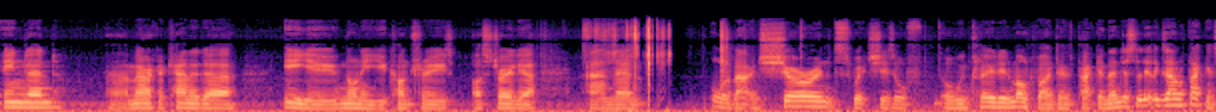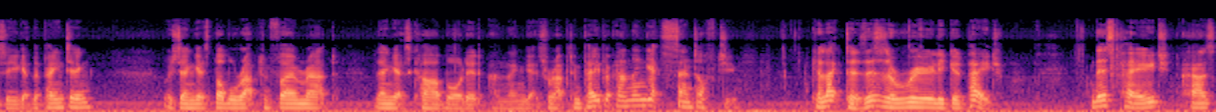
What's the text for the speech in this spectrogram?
England, uh, America, Canada, EU, non-EU countries, Australia, and then all about insurance, which is all all included, multiple items pack, and then just a little example packing. So you get the painting, which then gets bubble wrapped and foam wrapped, then gets cardboarded, and then gets wrapped in paper, and then gets sent off to you. Collectors, this is a really good page. This page has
